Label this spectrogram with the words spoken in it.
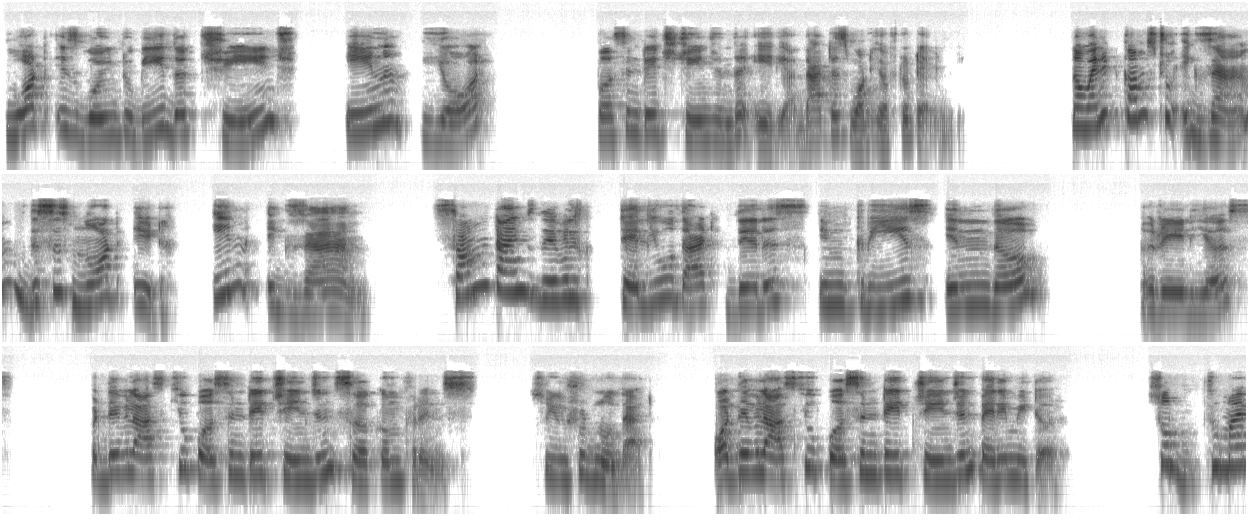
what is going to be the change in your percentage change in the area? That is what you have to tell me. Now, when it comes to exam, this is not it. In exam, sometimes they will tell you that there is increase in the radius, but they will ask you percentage change in circumference. So you should know that or they will ask you percentage change in perimeter. So, so my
